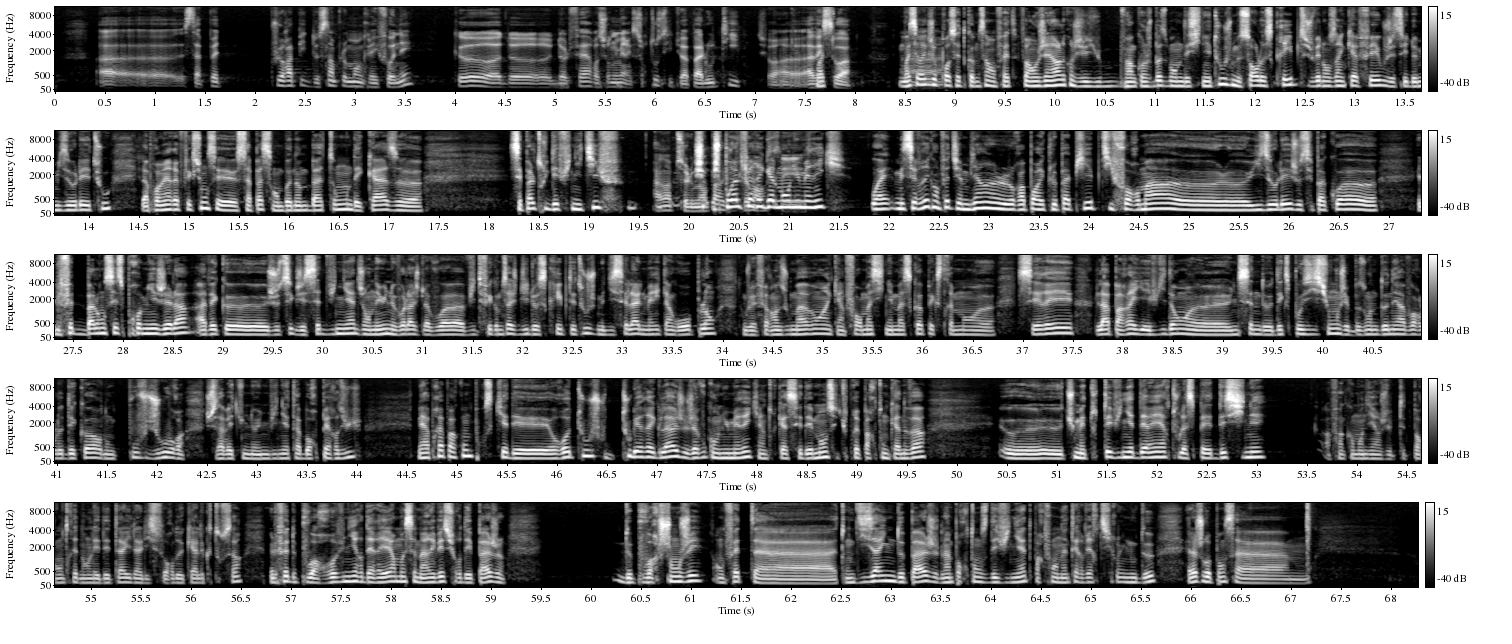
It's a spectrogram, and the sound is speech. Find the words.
euh, ça peut être plus rapide de simplement griffonner que de, de le faire sur numérique, surtout si tu n'as pas l'outil avec Moi, toi. Moi, c'est vrai que je Ah. procède comme ça en fait. Enfin, en général, quand, j'ai du... enfin, quand je bosse bande dessinée et tout, je me sors le script, je vais dans un café où j'essaye de m'isoler et tout. La première réflexion, c'est ça passe en bonhomme bâton, des cases. euh, C'est pas le truc définitif? Ah non, absolument Je, pas. je pourrais le faire également en numérique? Ouais, mais c'est vrai qu'en fait, j'aime bien le rapport avec le papier, petit format, euh, isolé, je sais pas quoi. euh, et le fait de balancer ce premier jet-là, avec, euh, je sais que j'ai sept vignettes, j'en ai une, voilà, je la vois vite fait comme ça, je lis le script et tout, je me dis celle-là, elle mérite un gros plan, donc je vais faire un zoom avant avec un format cinémascope extrêmement serré. Là, pareil, évident, une scène de- d'exposition, j'ai besoin de donner à voir le décor, donc pouf, j'ouvre, ça va être une, une vignette à bord perdu. Mais après, par contre, pour ce qui est des retouches ou tous les réglages, j'avoue qu'en numérique, il y a un truc assez dément. Si tu prépares ton canevas, euh, tu mets toutes tes vignettes derrière, tout l'aspect dessiné. Enfin, comment dire, je vais peut-être pas rentrer dans les détails, là, l'histoire de calque, tout ça. Mais le fait de pouvoir revenir derrière, moi, ça m'est arrivé sur des pages de pouvoir changer en fait ton design de page, l'importance des vignettes, parfois en intervertir une ou deux. Et là, je repense à euh,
